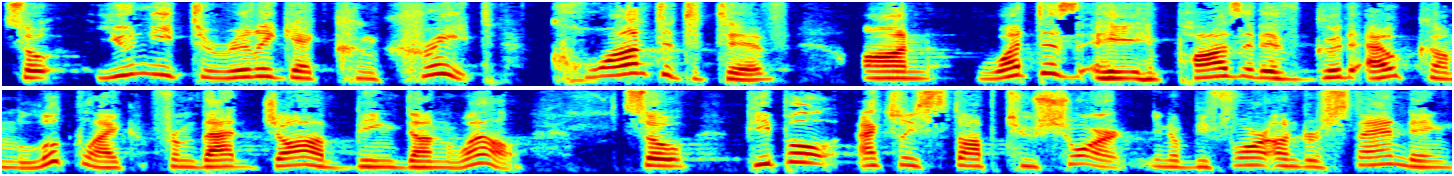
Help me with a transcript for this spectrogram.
So you need to really get concrete, quantitative on what does a positive good outcome look like from that job being done well? So people actually stop too short you know before understanding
